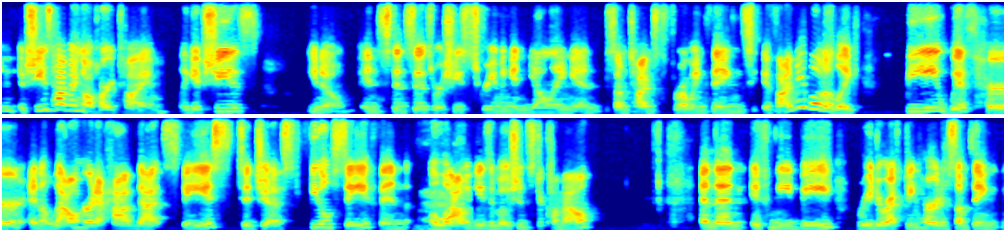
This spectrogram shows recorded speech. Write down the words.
can if she's having a hard time like if she's you know instances where she's screaming and yelling and sometimes throwing things if i'm able to like be with her and allow her to have that space to just feel safe and yeah. allowing these emotions to come out and then if need be redirecting her to something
